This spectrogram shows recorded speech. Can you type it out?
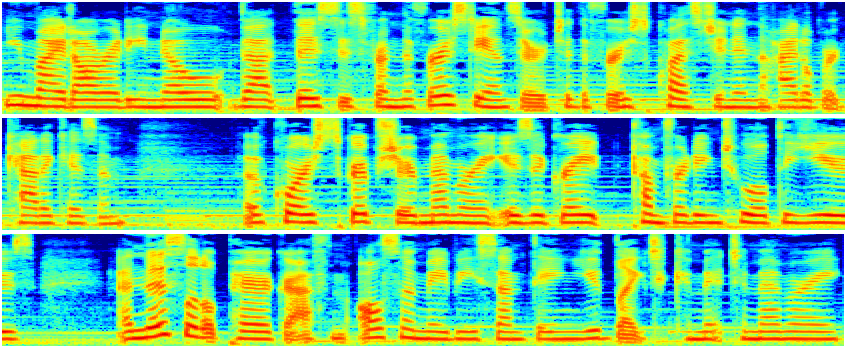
You might already know that this is from the first answer to the first question in the Heidelberg Catechism. Of course, scripture memory is a great comforting tool to use, and this little paragraph also may be something you'd like to commit to memory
